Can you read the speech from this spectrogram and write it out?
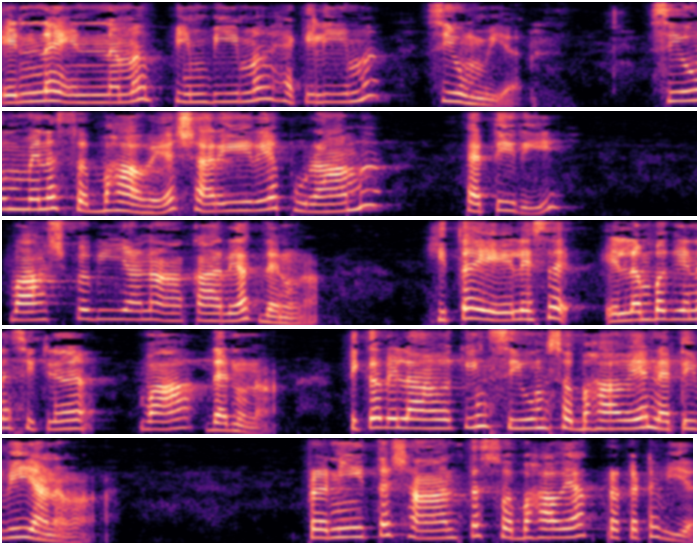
එන්න එන්නම පිම්බීම හැකිලිම සියුම් විය. සියුම් වෙන ස්වභාවය ශරීරය පුරාම පැතිරි වාෂ්ප වී යන ආකාරයක් දැනුණා. හිත ඒ ලෙස එළඹගෙන සිටිනවා දැනුණා. ටික වේලාවකින් සියුම් ස්වභාවය නැති වී යනවා. ප්‍රනීත ශාන්ත ස්වභාවයක් ප්‍රකට විය.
